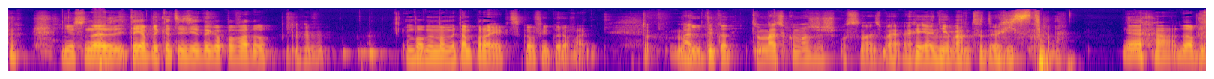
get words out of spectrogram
nie usunąłem tej aplikacji z jednego powodu. Mhm. Bo my mamy tam projekt skonfigurowany. To, Ma... tylko... to Maćku możesz usunąć, bo ja nie mam Todoista. Aha, dobra,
